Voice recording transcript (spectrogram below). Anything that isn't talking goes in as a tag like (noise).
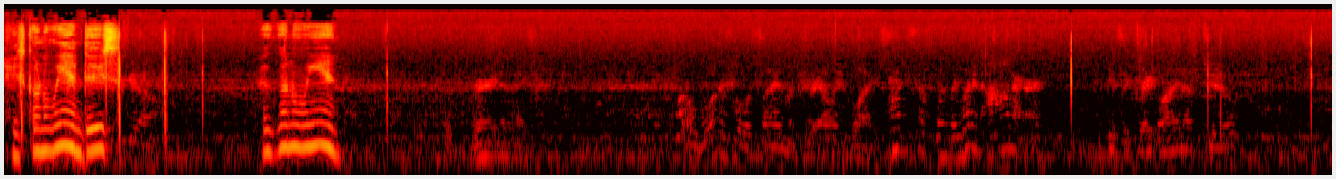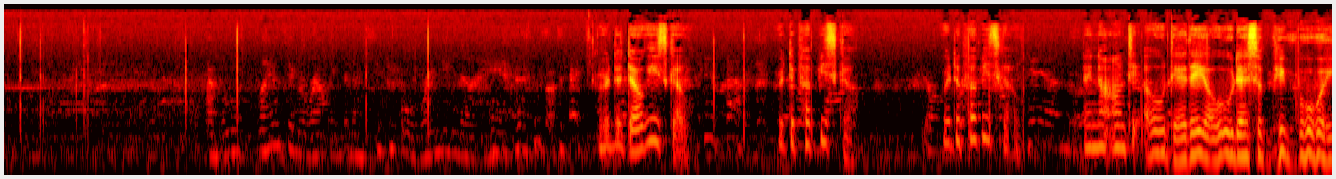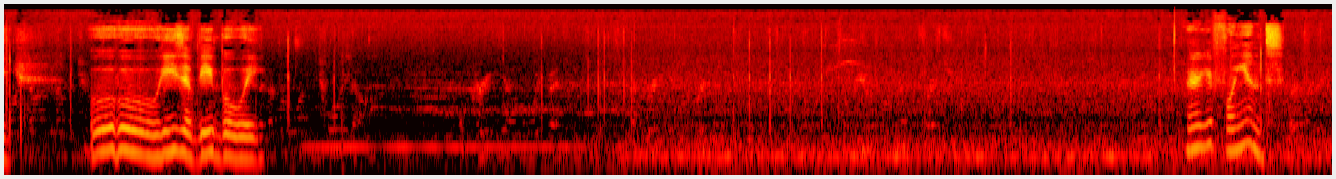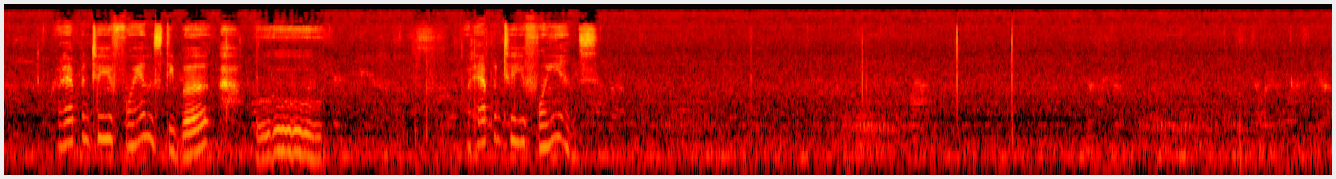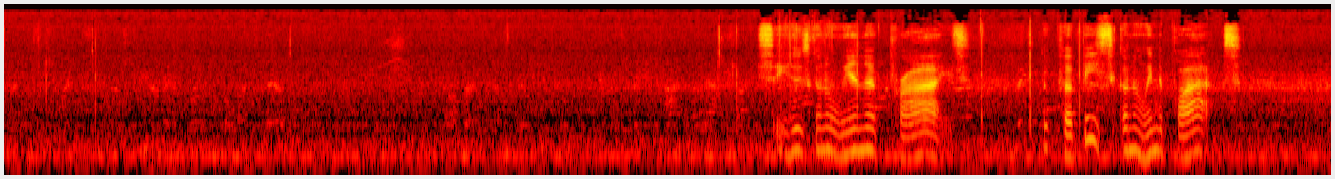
Who's gonna win, Deuce? Who's gonna win? Where'd the doggies go? Where'd the puppies go? Where'd the puppies go? They're not on t- Oh, there they. Oh, that's a big boy. Oh, he's a big boy. Where are your friends? What happened to your friends, D-Bug? (gasps) Ooh. What happened to your friends? See who's gonna win the prize. The puppy's gonna win the prize.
